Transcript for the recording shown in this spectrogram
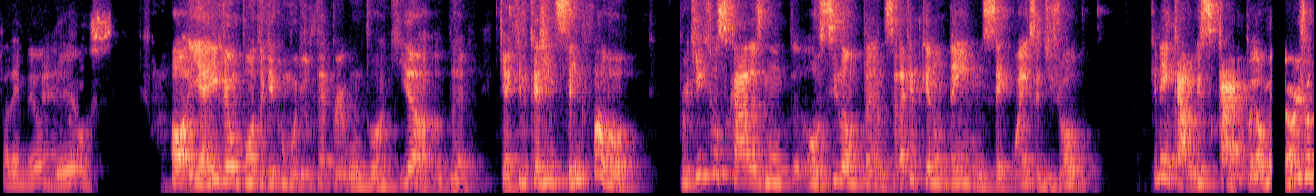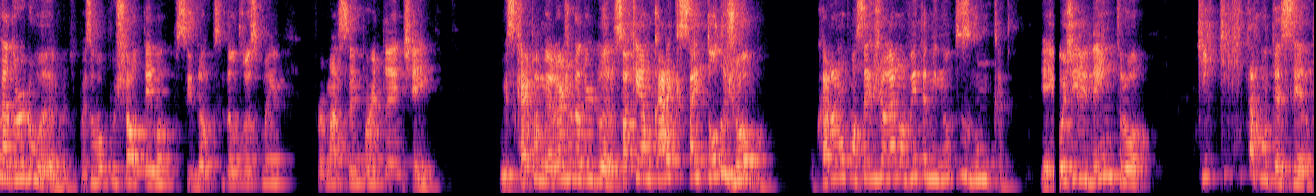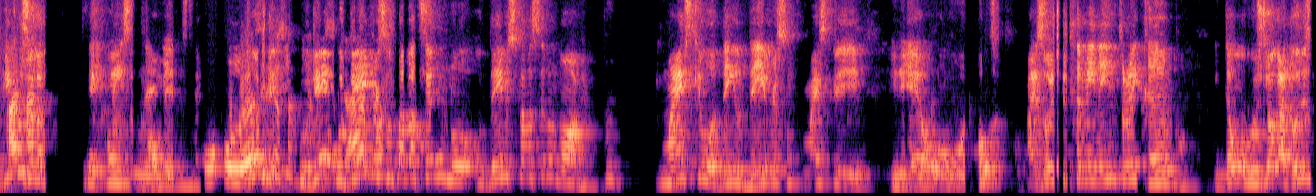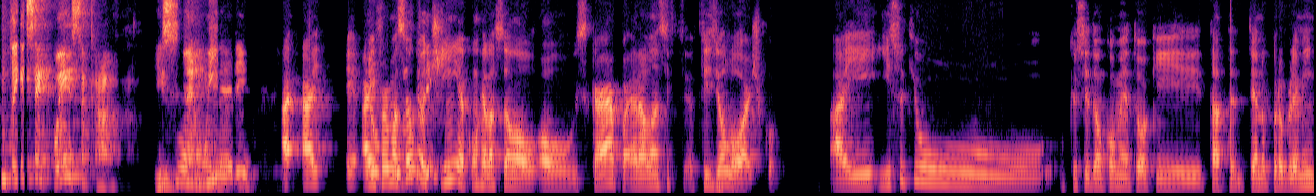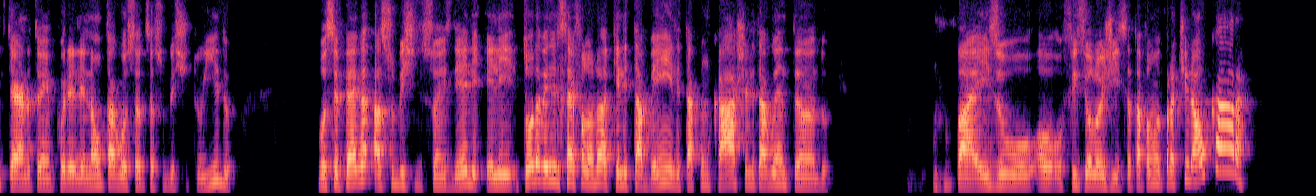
Falei, meu É, Deus. Ó, e aí vem um ponto aqui que o Murilo até perguntou aqui, ó, o Dani, que é aquilo que a gente sempre falou. Por que, que os caras não oscilam tanto? Será que é porque não tem sequência de jogo? Que nem, cara, o Scarpa é o melhor jogador do ano. Depois eu vou puxar o tema pro Sidão, que o Sidão trouxe uma informação importante aí. O Scarpa é o melhor jogador do ano, só que é um cara que sai todo jogo. O cara não consegue jogar 90 minutos nunca. E aí hoje ele nem entrou. O que, que, que tá acontecendo? Por que, que o jogador sequência do Palmeiras? O, o lance Hoje, o, o Davidson estava sendo no, o Davidson estava sendo 9. Por mais que eu odeie o Davidson, por mais que ele é horroroso, mas hoje ele também nem entrou em campo. Então os jogadores não têm sequência, cara. Isso não é ruim. Neri, A, a- a informação que eu tinha com relação ao, ao Scarpa era lance fi- fisiológico. Aí, isso que o, que o Sidão comentou, que tá te- tendo problema interno também por ele não estar gostando de ser substituído. Você pega as substituições dele, ele toda vez ele sai falando ah, que ele tá bem, ele tá com caixa, ele tá aguentando. Mas o, o, o fisiologista tá falando para tirar o cara.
